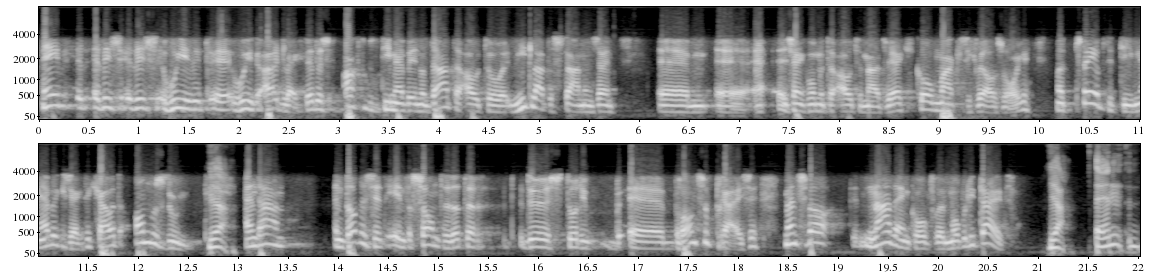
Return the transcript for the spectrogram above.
Nee, het, is, het is hoe je het, hoe je het uitlegt. Hè. Dus 8 op de 10 hebben inderdaad de auto niet laten staan en zijn Um, uh, zijn gewoon met de auto naar het werk gekomen, maken zich wel zorgen. Maar twee op de tien hebben gezegd, ik ga het anders doen. Ja. En, daar, en dat is het interessante, dat er dus door die uh, brandstofprijzen mensen wel nadenken over hun mobiliteit. Ja, en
